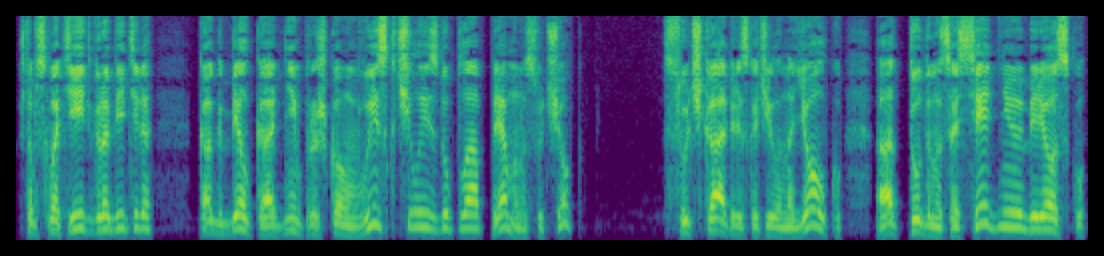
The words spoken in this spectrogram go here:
чтобы схватить грабителя, как белка одним прыжком выскочила из дупла прямо на сучок. Сучка перескочила на елку, а оттуда на соседнюю березку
